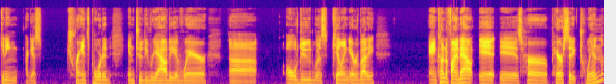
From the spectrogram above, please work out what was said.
getting, I guess, transported into the reality of where uh, old dude was killing everybody. And come to find out, it is her parasitic twin,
